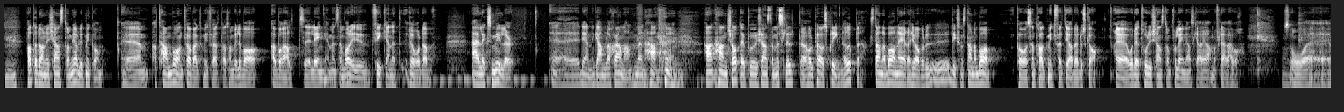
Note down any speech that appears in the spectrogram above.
Mm. pratade Daniel Tjärnström jävligt mycket om. Eh, att han var en tvåvägsmittfältare som ville vara överallt länge. Men sen var det ju, fick han ett råd av Alex Miller Eh, den gamla stjärnan. Men han, mm han, han tjatar på tjänsten, men sluta håll på och spring där uppe. Stanna bara nere, gör vad du, eh, liksom stanna bara på centralt mittfält, gör det du ska. Eh, och det trodde tjänsten förlängde hans karriär med flera år. Mm. Så, eh,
